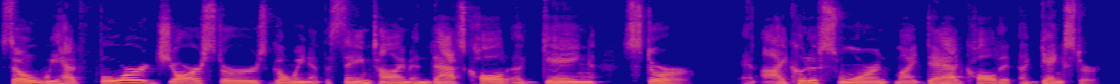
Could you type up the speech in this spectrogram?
So we had four jar stirs going at the same time, and that's called a gang stir. And I could have sworn my dad called it a gangster.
